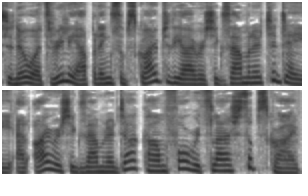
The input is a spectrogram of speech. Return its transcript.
To know what's really happening, subscribe to the Irish Examiner today at irishexaminer.com forward slash subscribe.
